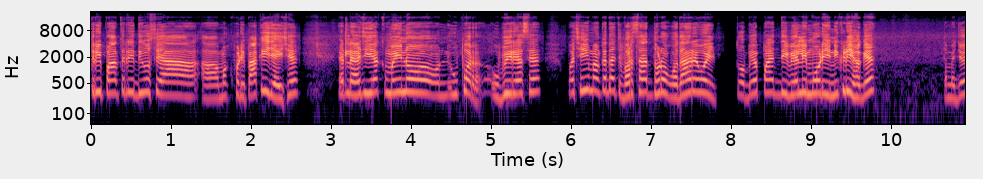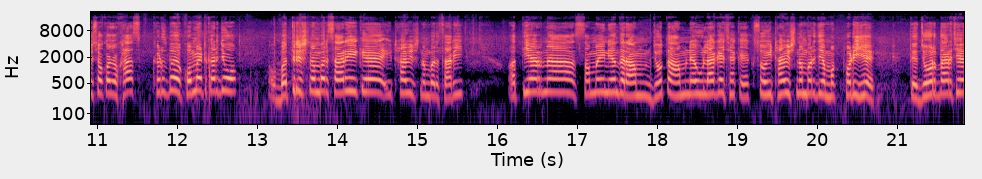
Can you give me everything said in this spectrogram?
ત્રી દિવસે આ મગફળી પાકી જાય છે. એટલે હજી એક મહિનો ઉપર ઊભી રહેશે. પછી એમાં કદાચ વરસાદ થોડોક વધારે હોય તો બે પાંચ દી વહેલી મોડી નીકળી શકે તમે જોઈ શકો છો, ખાસ ખેડૂતભાઈ કોમેન્ટ કરજો. બત્રીસ નંબર સારી કે અઠાવીસ નંબર સારી? અત્યારના સમયની અંદર આમ જોતાં અમને એવું લાગે છે કે એકસો અઠાવીસ નંબર જે મગફળી છે તે જોરદાર છે.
